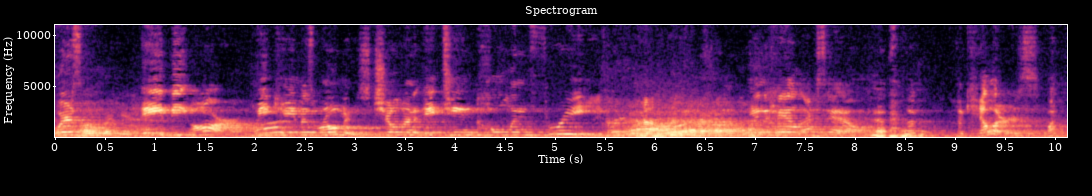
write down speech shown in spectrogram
Where's ABR? We came as Romans, children 18 colon 3. Inhale, exhale. The, the Killers? Great,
